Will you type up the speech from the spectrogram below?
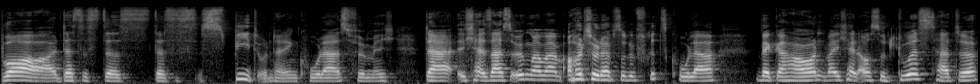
boah, das ist das, das ist Speed unter den Colas für mich. Da, ich saß irgendwann mal im Auto und habe so eine Fritz Cola weggehauen, weil ich halt auch so Durst hatte.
